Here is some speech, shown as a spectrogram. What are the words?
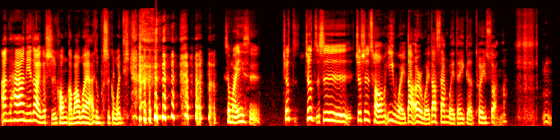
啊，他要捏造一个时空，搞不好未来就不是个问题。什么意思？就就只是就是从一维到二维到三维的一个推算了，嗯，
